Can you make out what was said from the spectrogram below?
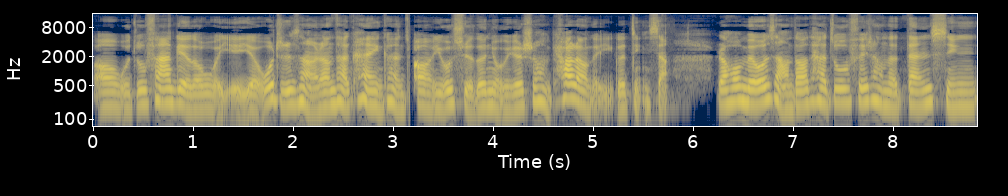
呃，我就发给了我爷爷，我只是想让他看一看，呃，有雪的纽约是很漂亮的一个景象。然后没有想到，他就非常的担心，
